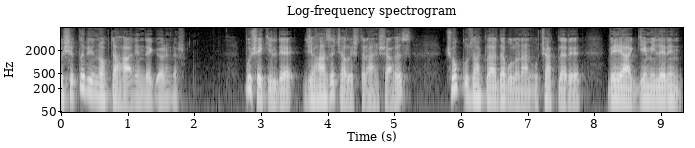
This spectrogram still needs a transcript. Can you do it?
ışıklı bir nokta halinde görünür. Bu şekilde cihazı çalıştıran şahıs çok uzaklarda bulunan uçakları veya gemilerin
